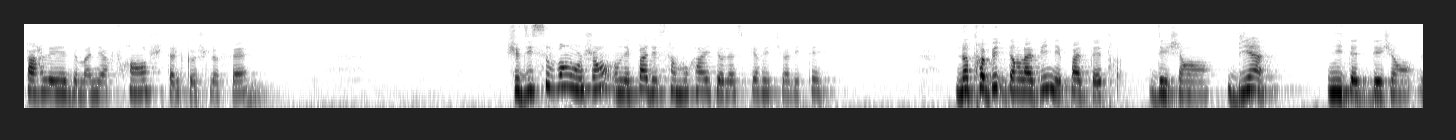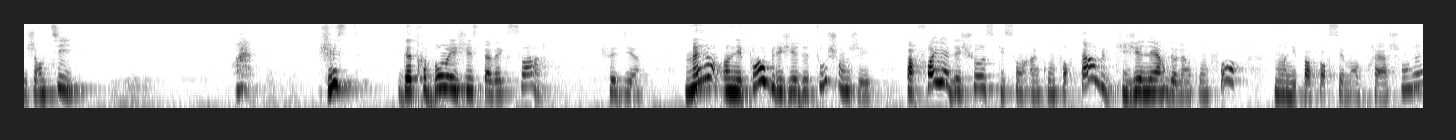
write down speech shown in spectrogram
parler de manière franche, telle que je le fais. Je dis souvent aux gens, on n'est pas des samouraïs de la spiritualité. Notre but dans la vie n'est pas d'être des gens bien, ni d'être des gens gentils. Juste d'être bon et juste avec soi, je veux dire. Mais on n'est pas obligé de tout changer. Parfois, il y a des choses qui sont inconfortables, qui génèrent de l'inconfort mais on n'est pas forcément prêt à changer.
